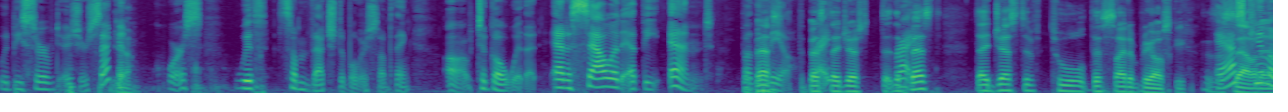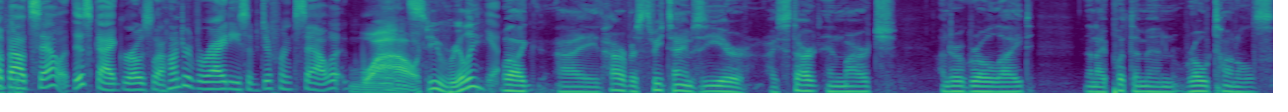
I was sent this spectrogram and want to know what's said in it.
would be served as your second Yeah. course with some vegetable or something uh, to go with it, and a salad at the end The of best, the meal. the best right? digest, the, the Right. best digestive tool this side of Brioschi. Ask salad him after. about salad. This guy grows a hundred varieties of different salad. Wow, greens. do you really? Yeah. Well, I, I harvest three times a year. I start in March under a grow light, then I put them in row tunnels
